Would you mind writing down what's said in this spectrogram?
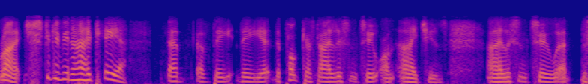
Right, just to give you an idea uh, of the the uh, the podcast I listen to on iTunes, I listen to uh, the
